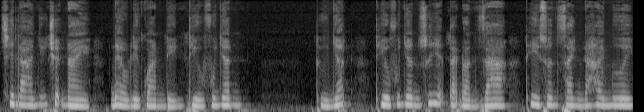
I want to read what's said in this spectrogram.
Chỉ là những chuyện này đều liên quan đến thiếu phu nhân. Thứ nhất, Thiếu phu nhân xuất hiện tại đoàn gia Thì Xuân Xanh đã 20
